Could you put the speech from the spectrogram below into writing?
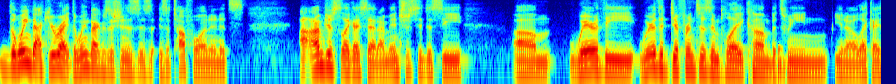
the wingback, you're right. The wingback position is, is, is a tough one, and it's. I'm just like I said, I'm interested to see um, where the where the differences in play come between you know, like I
